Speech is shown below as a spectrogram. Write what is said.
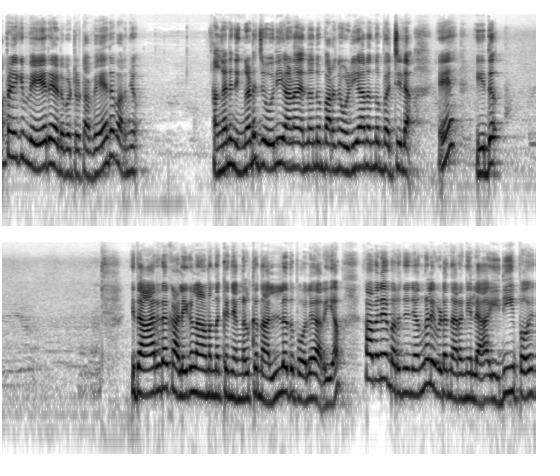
അപ്പോഴേക്കും വേദ ഇടപെട്ടു കേട്ടോ. വേദ പറഞ്ഞു അങ്ങനെ നിങ്ങളുടെ ജോലിയാണ് എന്നൊന്നും പറഞ്ഞ് ഒഴിയാനൊന്നും പറ്റില്ല. ഏ ഇത് ഇതാരുടെ കളികളാണെന്നൊക്കെ ഞങ്ങൾക്ക് നല്ലതുപോലെ അറിയാം. അവനെ പറഞ്ഞു ഞങ്ങൾ ഇവിടെ നിറങ്ങില്ല ഇനിയിപ്പോൾ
